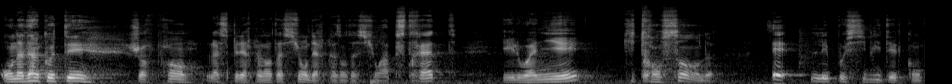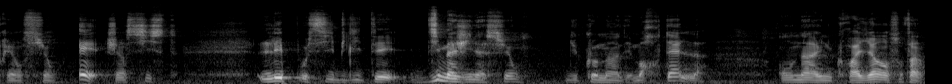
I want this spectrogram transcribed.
On a d'un côté, je reprends l'aspect des représentations, des représentations abstraites, éloigné, qui transcende et les possibilités de compréhension et, j'insiste, les possibilités d'imagination du commun des mortels, on a une croyance, enfin,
